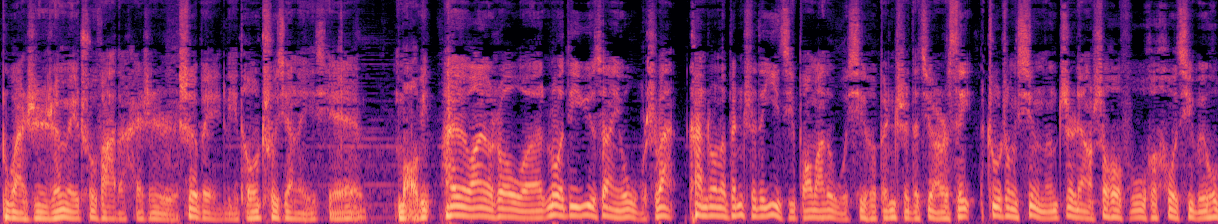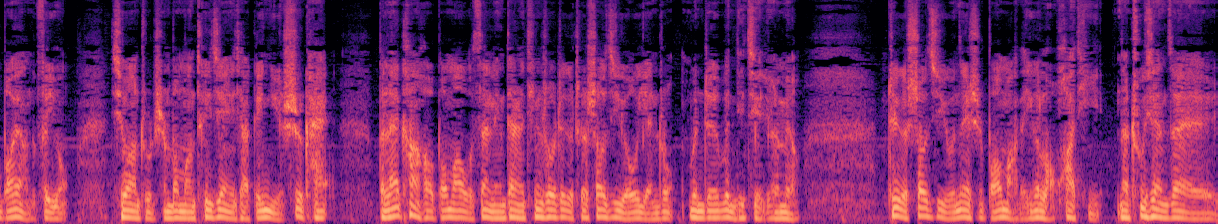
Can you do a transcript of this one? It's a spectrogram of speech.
不管是人为触发的还是设备里。头出现了一些毛病。还有网友说，我落地预算有五十万，看中了奔驰的 E 级、宝马的五系和奔驰的 GLC，注重性能、质量、售后服务和后期维护保养的费用，希望主持人帮忙推荐一下给女士开。本来看好宝马五三零，但是听说这个车烧机油严重，问这个问题解决了没有？这个烧机油那是宝马的一个老话题，那出现在。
